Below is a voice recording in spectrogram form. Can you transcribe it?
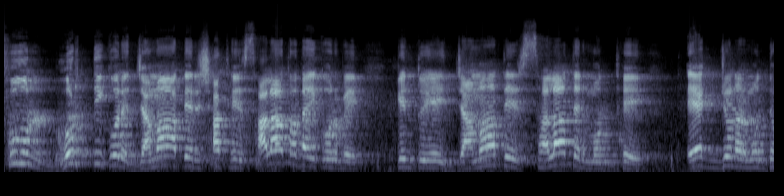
ফুল ভর্তি করে জামাতের সাথে সালাত আদায় করবে, কিন্তু এই জামাতের সালাতের মধ্যে একজনের মধ্যে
